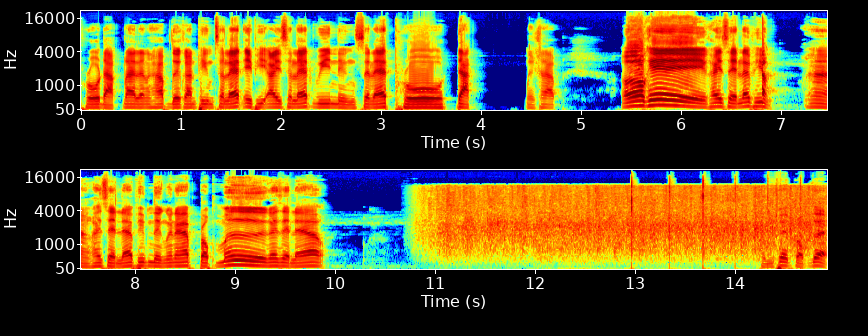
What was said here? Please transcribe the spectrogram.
product ได้แล้วนะครับ โดยการพิมพ์ slash api slash v1 slash product นะครับโอเค ใครเสร็จแล้วพิมพ์อ่าใครเสร็จแล้วพิมพ์หนึ่งไว้นะครับ ปรบมือใครเสร็จแล้ว ผมช่วยปรบด้วย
